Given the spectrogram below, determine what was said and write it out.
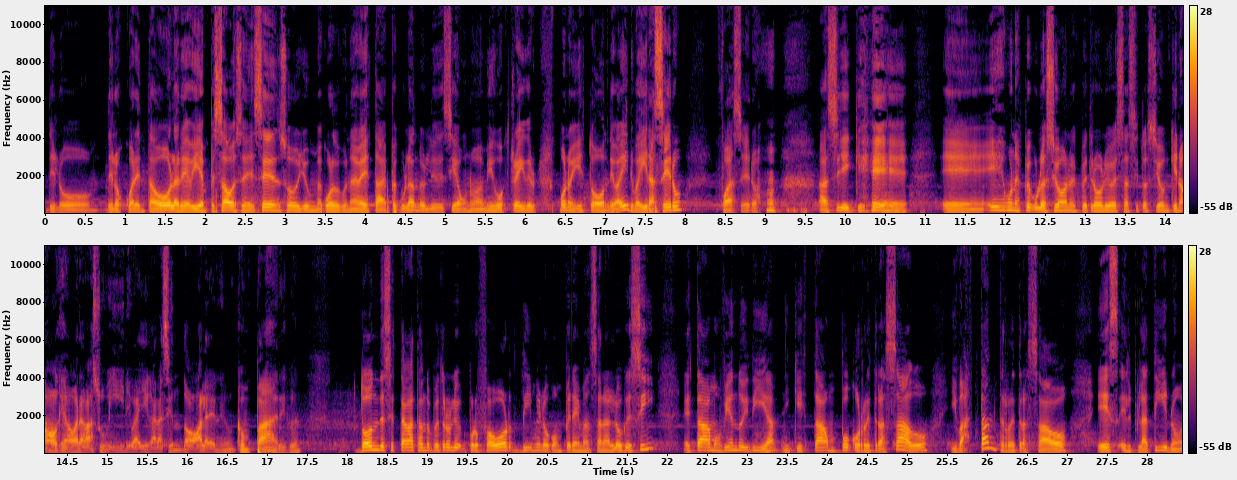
de, lo, de los 40 dólares. Había empezado ese descenso. Yo me acuerdo que una vez estaba especulando y le decía a unos amigos traders, bueno, ¿y esto a dónde va a ir? ¿Va a ir a cero? Fue a cero. Así que eh, es una especulación el petróleo, esa situación que no, que ahora va a subir y va a llegar a 100 dólares. Compadre, ¿dónde se está gastando petróleo? Por favor, dímelo con pera y manzana. Lo que sí estábamos viendo hoy día y que está un poco retrasado y bastante retrasado es el platino.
